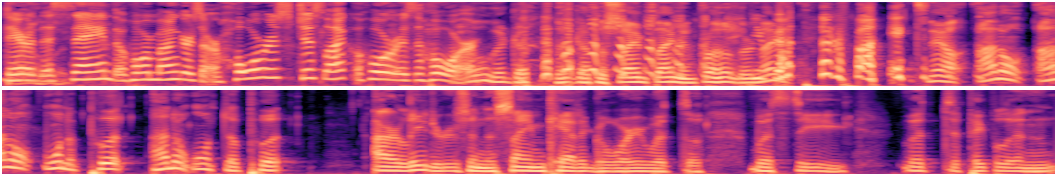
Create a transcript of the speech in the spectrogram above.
They're the same. The whoremongers are whores, just like a whore is a whore. Well, they got they got the same thing in front of their you name. got that right. Now, I don't I don't want to put I don't want to put our leaders in the same category with the with the with the people in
